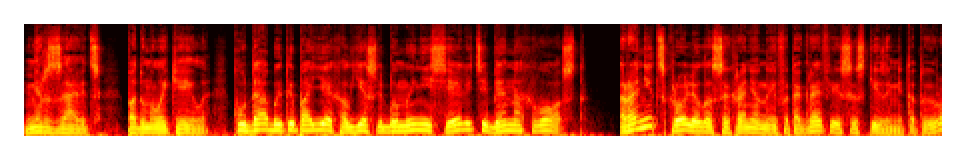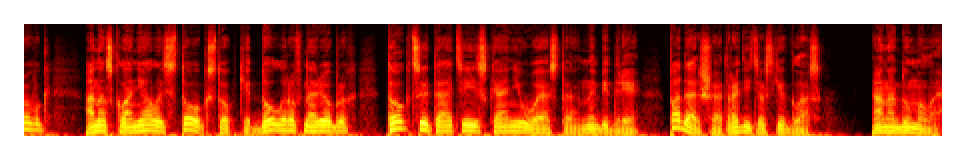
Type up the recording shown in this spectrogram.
«Мерзавец», — подумала Кейла, — «куда бы ты поехал, если бы мы не сели тебе на хвост?» Ранит скроллила сохраненные фотографии с эскизами татуировок, она склонялась то к стопке долларов на ребрах, то к цитате из Кани Уэста на бедре, подальше от родительских глаз. Она думала,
